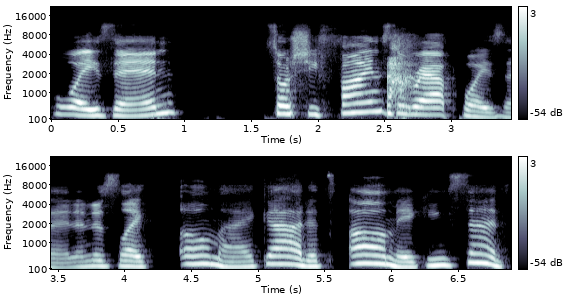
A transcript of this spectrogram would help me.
poison. So she finds the rat poison and is like, oh my God, it's all making sense.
